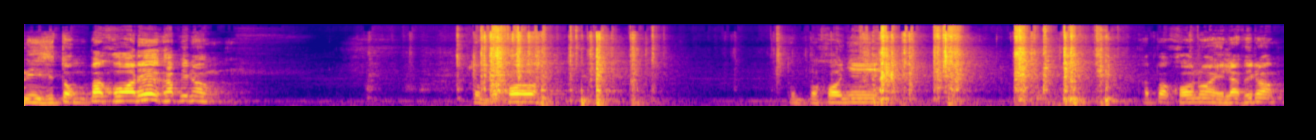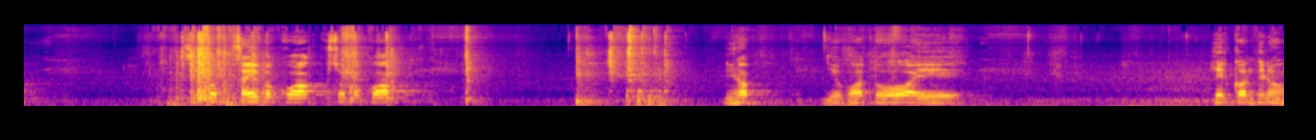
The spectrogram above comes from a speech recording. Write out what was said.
อนี้สิต้มปลาคอเด้อครับพี่น้องต้มปลาคอต้มปลาคอใหญ่กับปลาคอหน่อยแล้วพี่น้องสิต้มใส่ประกรอบสมประกรอบนี่ครับ เดี๋ยวขอตัวไอ้เฮ็ดก่อนพี่น้อง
